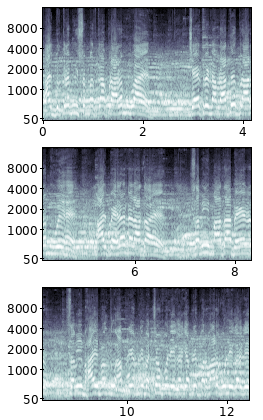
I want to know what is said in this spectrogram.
आज विक्रमी संवत का प्रारंभ हुआ है। चैत्र नवरात्र प्रारंभ हुए हैं। आज पहला नराता है। सभी माता बहन, सभी भाई बंधु अपने अपने बच्चों को लेकर के, अपने परिवार को लेकर के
